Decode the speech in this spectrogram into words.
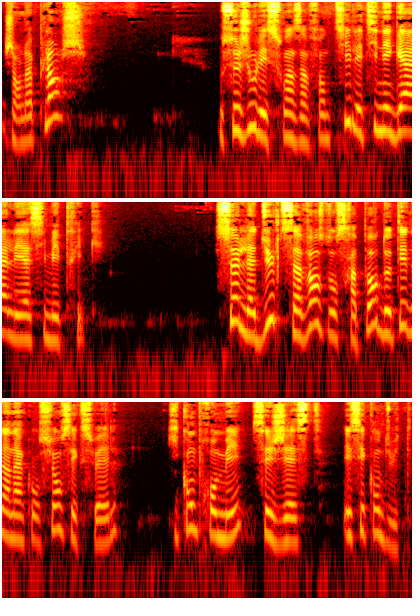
Jean Laplanche, où se jouent les soins infantiles, est inégale et asymétrique. Seul l'adulte s'avance dans ce rapport doté d'un inconscient sexuel qui compromet ses gestes et ses conduites.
